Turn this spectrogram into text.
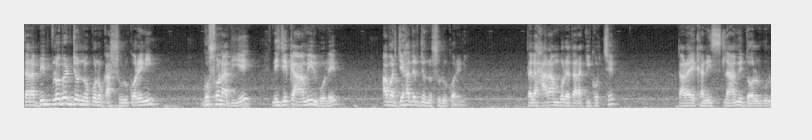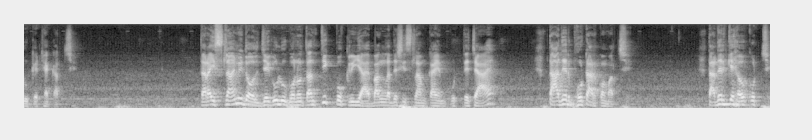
তারা বিপ্লবের জন্য কোনো কাজ শুরু করেনি, ঘোষণা দিয়ে নিজেকে আমির বলে আবার জেহাদের জন্য শুরু করেনি। তাহলে হারাম বলে তারা কি করছে? তারা এখানে ইসলামী দলগুলোকে ঠেকাচ্ছে। তারা ইসলামী দল যেগুলো গণতান্ত্রিক প্রক্রিয়ায় বাংলাদেশ ইসলাম কায়েম করতে চায়, তাদের ভোটার কমাচ্ছে, তাদেরকে হেও করছে।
